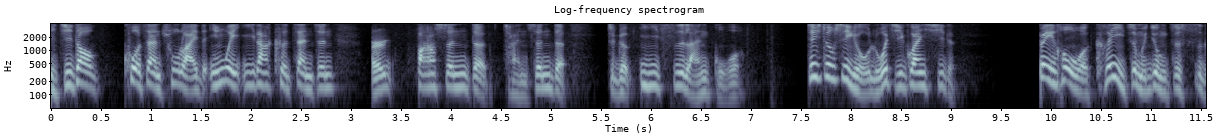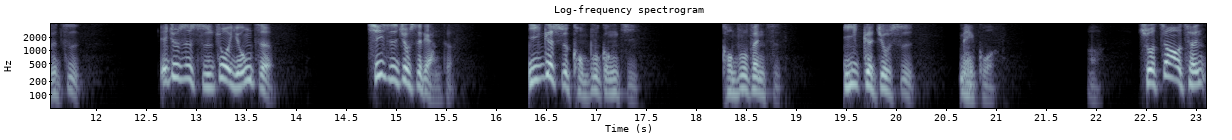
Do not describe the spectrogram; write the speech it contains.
以及到扩散出来的，因为伊拉克战争而发生的、产生的这个伊斯兰国，这些都是有逻辑关系的。背后我可以这么用这四个字，也就是始作俑者，其实就是两个，一个是恐怖攻击，恐怖分子，一个就是美国，所造成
